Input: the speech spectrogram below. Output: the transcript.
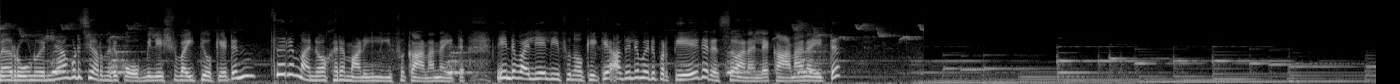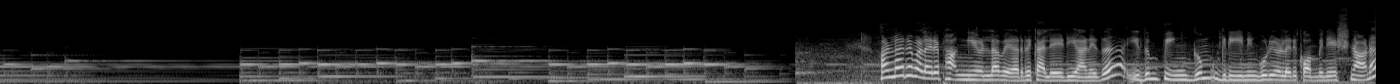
മെറൂണും എല്ലാം കൂടി ചേർന്നൊരു കോമ്പിനേഷൻ വൈറ്റും ഒക്കെ ആയിട്ട് എന്തൊരു മനോഹരമാണ് ഈ ലീഫ് കാണാനായിട്ട്. ഇതിന്റെ വലിയ ലീഫ് നോക്കിയൊക്കെ അതിലും ഒരു പ്രത്യേക രസമാണല്ലേ കാണാനായിട്ട്? വളരെ വളരെ ഭംഗിയുള്ള വേറൊരു കലേഡിയാണിത് ഇതും പിങ്കും ഗ്രീനും കൂടിയുള്ളൊരു കോമ്പിനേഷനാണ്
